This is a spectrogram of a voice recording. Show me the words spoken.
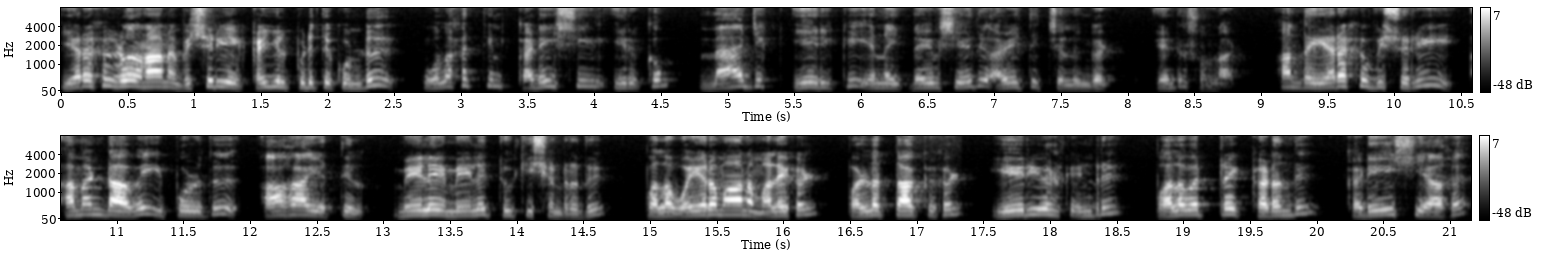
இறகுகளான விசிறியை கையில் பிடித்துக்கொண்டு உலகத்தின் கடைசியில் இருக்கும் மேஜிக் ஏரிக்கு என்னை தயவுசெய்து அழைத்துச் செல்லுங்கள் என்று சொன்னாள். அந்த இறகு விசிறி அமண்டாவை இப்பொழுது ஆகாயத்தில் மேலே மேலே தூக்கி சென்றது. பல உயரமான மலைகள் பள்ளத்தாக்குகள் ஏரிகள் என்று பலவற்றை கடந்து கடைசியாக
